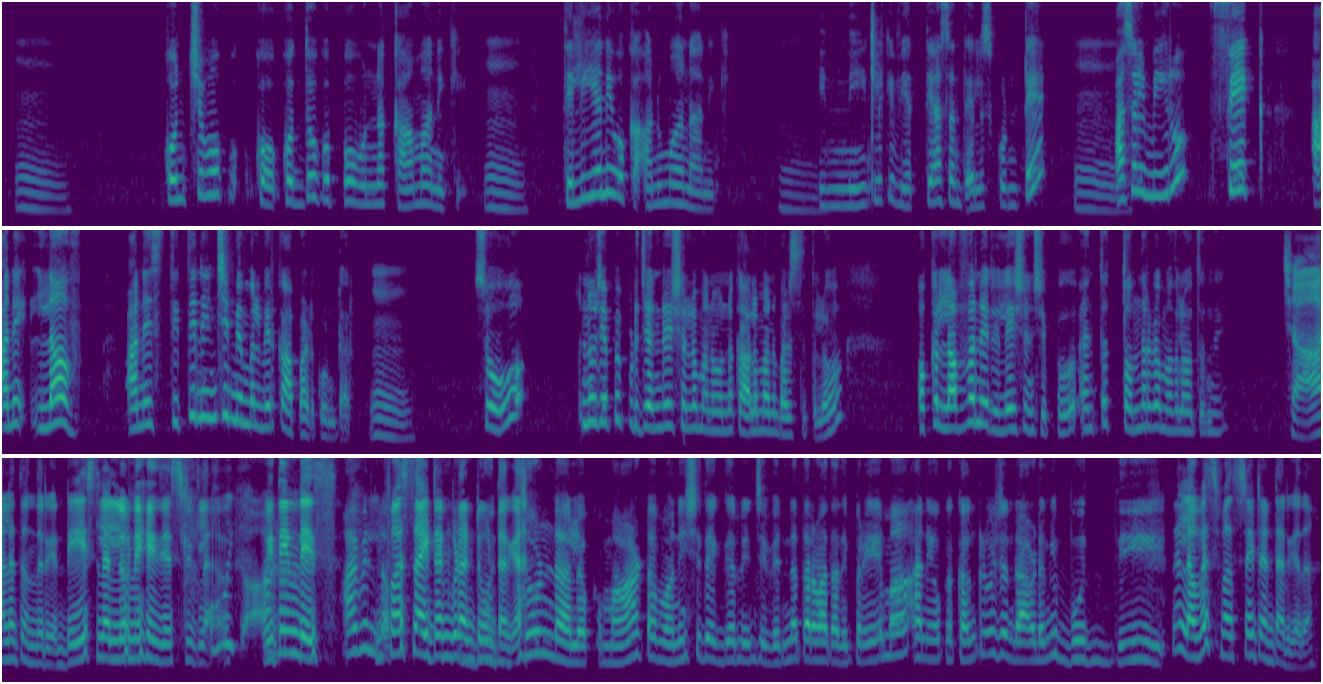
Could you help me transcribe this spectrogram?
కొంచెము కొద్దో గొప్ప ఉన్న కామానికి. తెలియని ఒక అనుమానానికి. ఇన్నిట్లకి వ్యత్యాసం తెలుసుకుంటే. అసలు మీరు ఫేక్ అనే లవ్ అనే స్థితి నుంచి మిమ్మల్ని మీరు కాపాడుకుంటారు. సో నువ్వు చెప్పి ఇప్పుడు జనరేషన్లో మనం ఉన్న కాలమాన పరిస్థితిలో ఒక లవ్ అనే రిలేషన్షిప్ ఎంత తొందరగా మొదలవుతుంది? చాలా తొందరగా. డేస్ లలోనే జస్ట్ ఇట్లా. Within days will love- first sight అని కూడా అంటూ ఉంటారు ఉండాలి ఒక మాట మనిషి దగ్గర నుంచి విన్న తర్వాత అది ప్రేమ అనే ఒక కంక్లూజన్ రావడానికి బుద్ధి. లవ్ ఇస్ ఫస్ట్ సైట్ అంటారు కదా.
